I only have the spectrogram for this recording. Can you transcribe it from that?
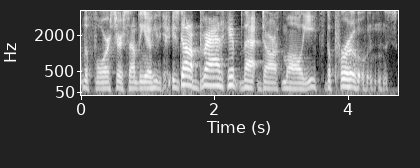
the Force or something. You know, he's he's got a bad hip. That Darth Maul he eats the prunes.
